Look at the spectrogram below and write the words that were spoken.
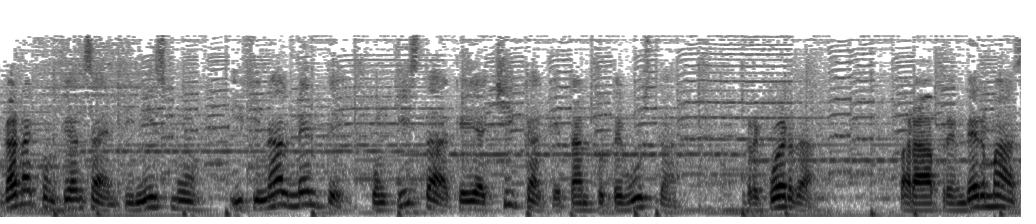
gana confianza en ti mismo y finalmente conquista a aquella chica que tanto te gusta. Recuerda, para aprender más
